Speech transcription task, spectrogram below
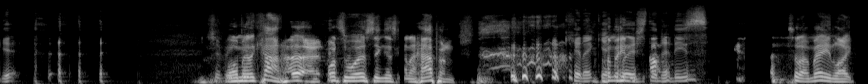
Yeah. Well, I mean, it can't hurt. What's the worst thing that's going to happen? can it get mean, worse than it is? That's what I mean. Like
